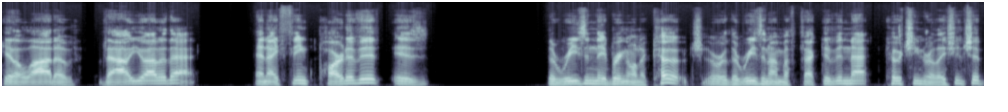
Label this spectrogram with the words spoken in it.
get a lot of value out of that. And I think part of it is the reason they bring on a coach or the reason I'm effective in that coaching relationship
